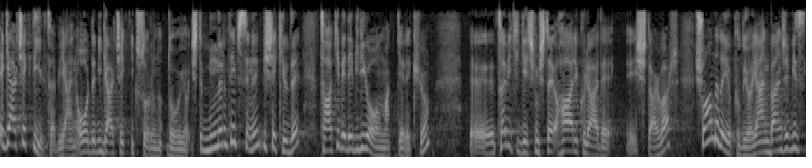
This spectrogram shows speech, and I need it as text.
E gerçek değil tabii yani orada bir gerçeklik sorunu doğuyor. İşte bunların hepsini bir şekilde takip edebiliyor olmak gerekiyor. E, tabii ki geçmişte harikulade e, işler var. Şu anda da yapılıyor. Yani bence biz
